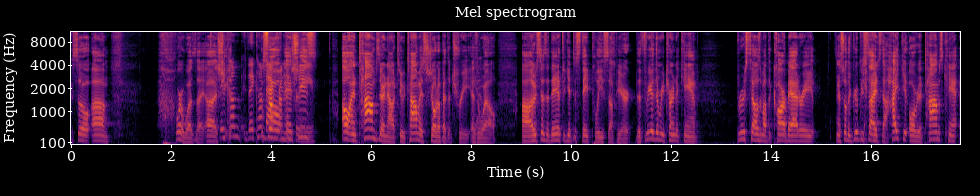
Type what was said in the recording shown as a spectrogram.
So, um, where was I? Uh, they she, come they come back from the tree she's oh, and Tom's there now too. Tom has showed up at the tree as well. Uh, who says that they have to get the state police up here. The three of them return to camp. Bruce tells them about the car battery, and so the group decides to hike it over to Tom's camp.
